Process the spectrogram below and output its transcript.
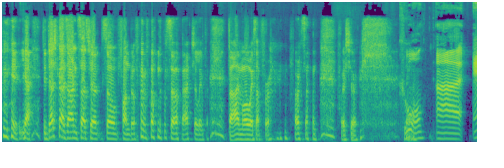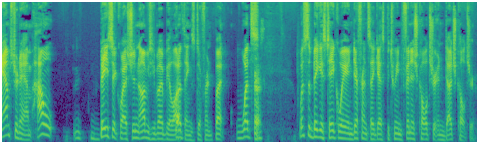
yeah. The Dutch guys aren't such a so fond of fond of so actually, but, but I'm always up for for something for sure. Cool. Uh, Amsterdam. How basic question? Obviously, might be a lot of things different, but what's Sure. What's the biggest takeaway and difference, I guess, between Finnish culture and Dutch culture?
